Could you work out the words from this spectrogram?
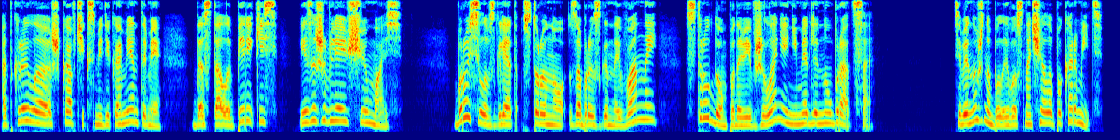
открыла шкафчик с медикаментами, достала перекись и заживляющую мазь. Бросила взгляд в сторону забрызганной ванной, с трудом подавив желание немедленно убраться. «Тебе нужно было его сначала покормить»,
